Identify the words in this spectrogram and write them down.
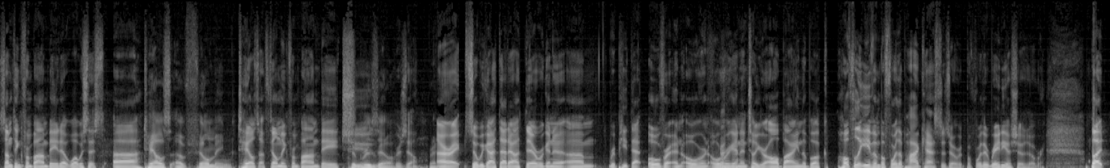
Something from Bombay to what was this? Uh, Tales of filming. Tales of filming from Bombay to, Brazil. Brazil. Right. All right. So we got that out there. We're gonna um, repeat that over and over and over again until you're all buying the book. Hopefully, even before the podcast is over, before the radio show's over. But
